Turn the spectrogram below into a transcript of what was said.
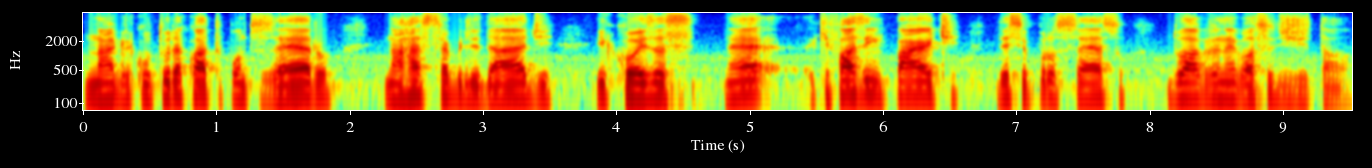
na agricultura 4.0, na rastreabilidade e coisas né, que fazem parte desse processo do agronegócio digital?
